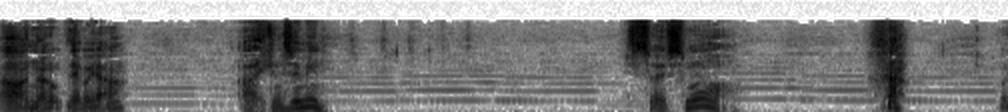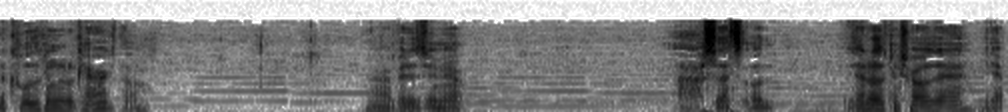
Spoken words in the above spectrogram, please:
Oh, no, there we are. Oh, you can zoom in. It's so small. Ha! What a cool looking little character. Alright, better zoom out. Ah, so that's all. Is that all the controls there? Yep.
